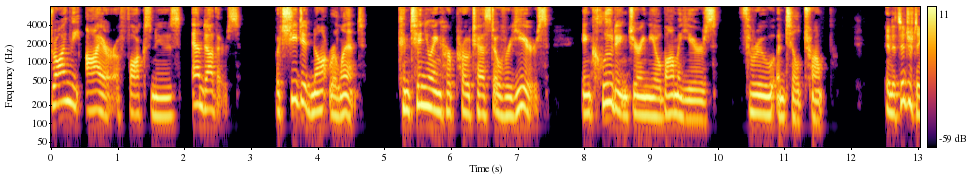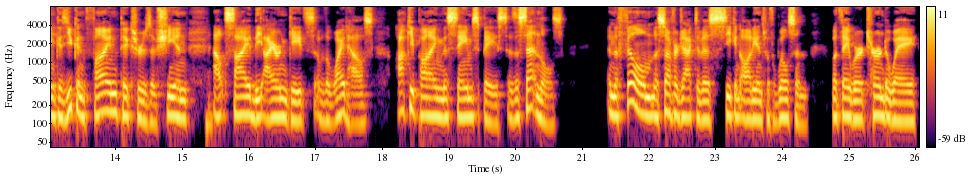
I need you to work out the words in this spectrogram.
drawing the ire of Fox News and others. But she did not relent, continuing her protest over years, including during the Obama years through until Trump. And it's interesting because you can find pictures of Sheehan outside the iron gates of the White House, occupying the same space as the Sentinels. In the film, the suffrage activists seek an audience with Wilson, but they were turned away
